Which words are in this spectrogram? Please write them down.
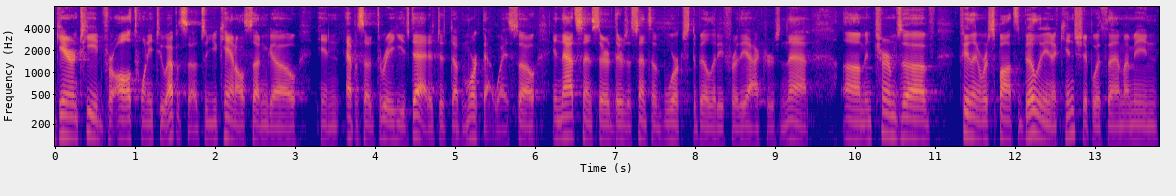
guaranteed for all 22 episodes. So you can't all of a sudden go in episode three he's dead. It just doesn't work that way. So in that sense, there, there's a sense of work stability for the actors in that. Um, in terms of feeling a responsibility and a kinship with them, I mean,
